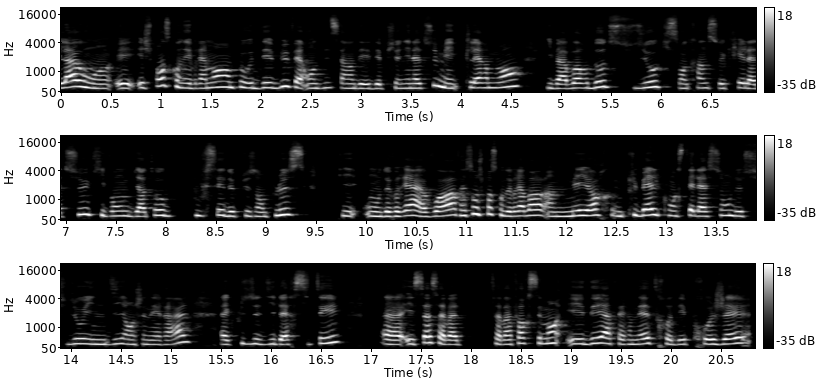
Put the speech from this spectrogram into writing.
là où et, je pense qu'on est vraiment un peu au début. Enfin, Handbeat, c'est un des, pionniers là-dessus, mais clairement, il va y avoir d'autres studios qui sont en train de se créer là-dessus, qui vont bientôt pousser de plus en plus. Puis on devrait avoir, de toute façon, je pense qu'on devrait avoir un meilleur, une plus belle constellation de studios indie en général, avec plus de diversité. Euh, et ça, ça va, ça va forcément aider à faire naître des projets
